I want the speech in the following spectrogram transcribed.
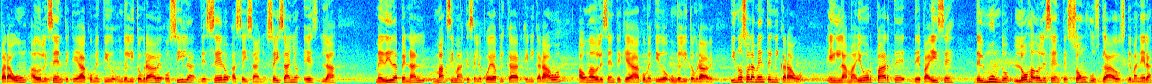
para un adolescente que ha cometido un delito grave oscila de 0 a 6 años. 6 años es la medida penal máxima que se le puede aplicar en Nicaragua a un adolescente que ha cometido un delito grave. Y no solamente en Nicaragua, en la mayor parte de países del mundo, los adolescentes son juzgados de manera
